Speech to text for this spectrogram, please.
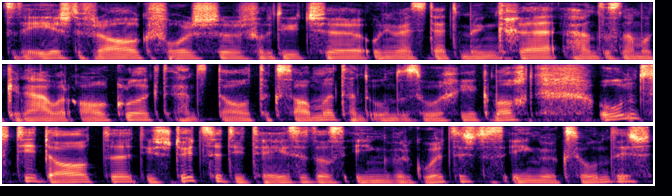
Zu der ersten Frage, Forscher von der Deutschen Universität München haben das nochmal genauer angeschaut, haben Daten gesammelt, haben Untersuchungen gemacht und die Daten, die stützen die These, dass Ingwer gut ist, dass Ingwer gesund ist.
